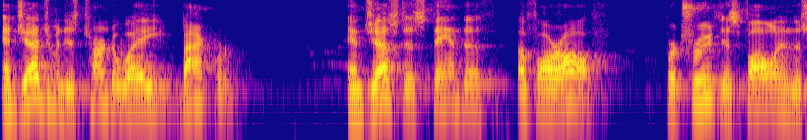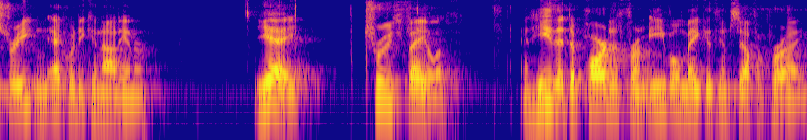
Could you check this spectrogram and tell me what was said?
And judgment is turned away backward, and justice standeth afar off. For truth is fallen in the street, and equity cannot enter. Yea, truth faileth, and he that departeth from evil maketh himself a prey.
